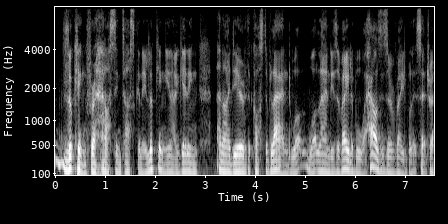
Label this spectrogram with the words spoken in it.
looking for a house in Tuscany, looking, you know, getting an idea of the cost of land, what what land is available, what houses are available, etc.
